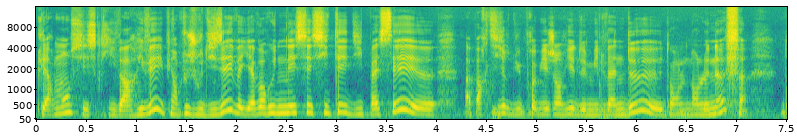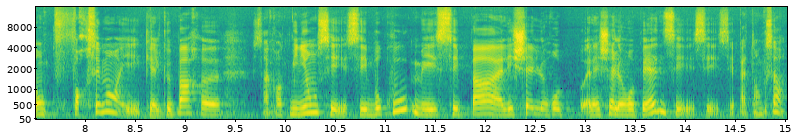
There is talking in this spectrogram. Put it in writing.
clairement c'est ce qui va arriver. Et puis en plus, je vous disais, il va y avoir une nécessité d'y passer à partir du 1er janvier 2022 dans, le neuf. Donc forcément, et quelque part, 50 millions, c'est beaucoup, mais c'est pas à l'échelle européenne, c'est pas tant que ça.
